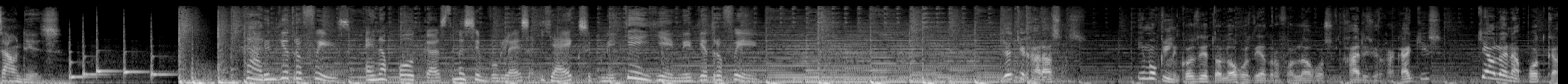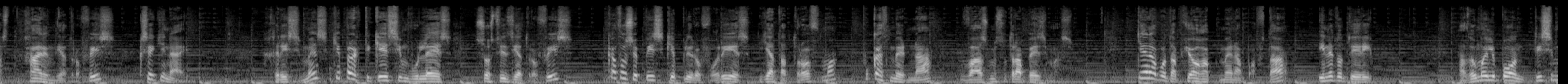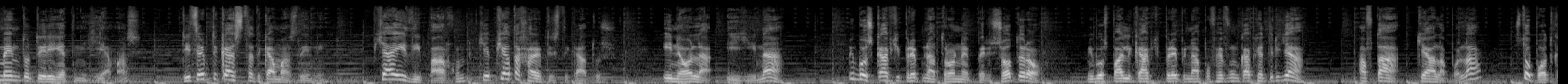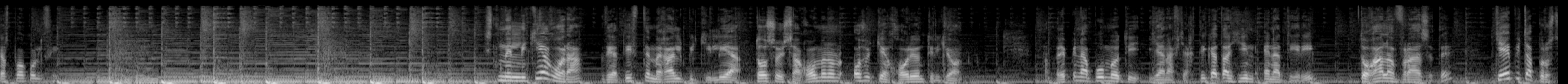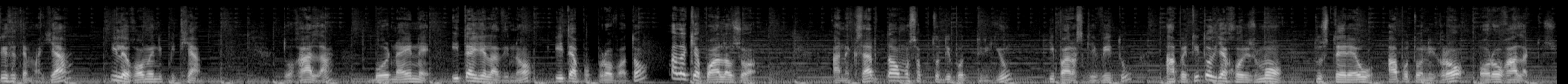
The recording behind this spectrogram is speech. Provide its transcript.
Sound is. Χάριν Διατροφής, ένα podcast με σύμβουλες για έξυπνη και υγιεινή διατροφή. Γεια και χαρά σας. Είμαι ο κλινικός διαιτολόγος διατροφολόγος Χάρης Γιωργακάκης και άλλο ένα podcast Χάριν Διατροφής ξεκινάει. Χρήσιμες και πρακτικές συμβουλές σωστής διατροφής καθώς επίσης και πληροφορίες για τα τρόφιμα που καθημερινά βάζουμε στο τραπέζι μας. Και ένα από τα πιο αγαπημένα από αυτά είναι το τυρί. Θα δούμε λοιπόν τι σημαίνει το τυρί για την υγεία μας, τι θρεπτικά συστατικά μας δίνει, ποια είδη υπάρχουν και ποια τα χαρακτηριστικά τους. Είναι όλα υγιεινά, μήπως κάποιοι πρέπει να τρώνε περισσότερο, μήπως πάλι κάποιοι πρέπει να αποφεύγουν κάποια τυριά; Αυτά και άλλα πολλά στο podcast που ακολουθεί. Στην ελληνική αγορά διατίθεται μεγάλη ποικιλία τόσο εισαγόμενων όσο και εγχώριων τυριών. Θα πρέπει να πούμε ότι για να φτιαχτεί καταρχήν ένα τυρί, το γάλα βράζεται και έπειτα προστίθεται μαγιά, η λεγόμενη πιτιά. Το γάλα μπορεί να είναι είτε αγελαδινό είτε από πρόβατο, αλλά και από άλλα ζώα. Ανεξάρτητα όμως από τον τύπο του τυριού, η παρασκευή του απαιτεί το διαχωρισμό του στερεού από τον υγρό ορό γάλακτος.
